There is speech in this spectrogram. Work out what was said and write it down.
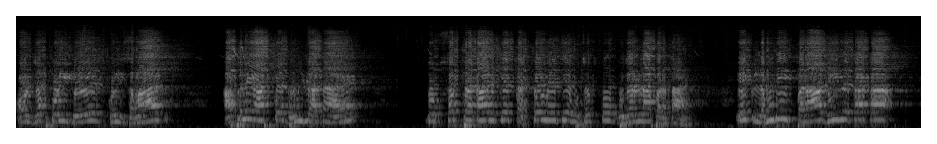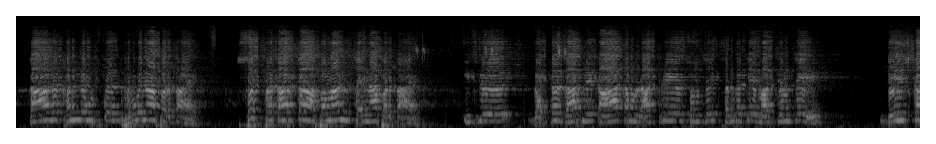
और जब कोई देश, कोई समाज अपने आप को भूल जाता है तो सब प्रकार के कष्टों में से उसको गुजरना पड़ता है। एक लंबी पराधीनता का कालखंड उसको भोगना पड़ता है। सब प्रकार का अपमान सहना पड़ता है। इसलिए डॉक्टर साहब ने कहा हम राष्ट्रीय स्वयंसेवक संघ के माध्यम से देश का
